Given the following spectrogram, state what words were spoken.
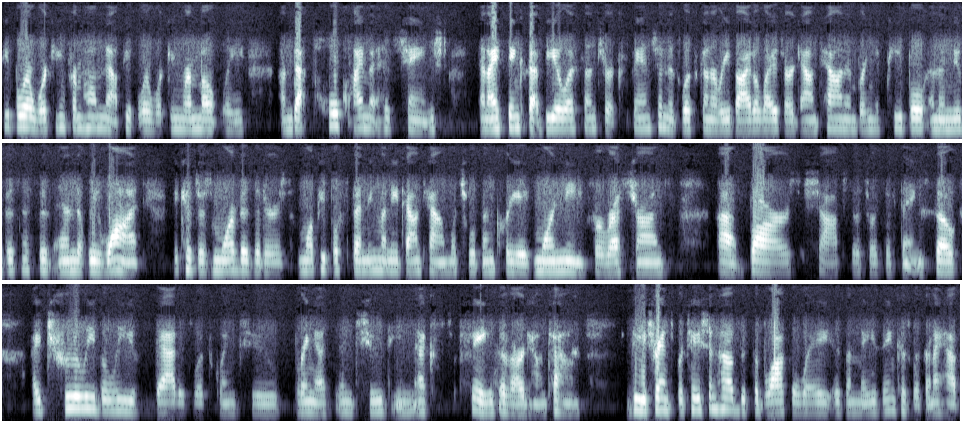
people are working from home now. People are working remotely. Um, that whole climate has changed. And I think that BOS Center expansion is what's going to revitalize our downtown and bring the people and the new businesses in that we want because there's more visitors, more people spending money downtown, which will then create more need for restaurants, uh, bars, shops, those sorts of things. So I truly believe that is what's going to bring us into the next phase of our downtown. The transportation hub that's a block away is amazing because we're going to have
